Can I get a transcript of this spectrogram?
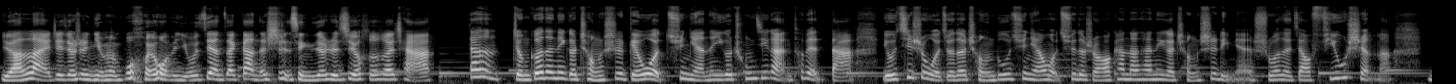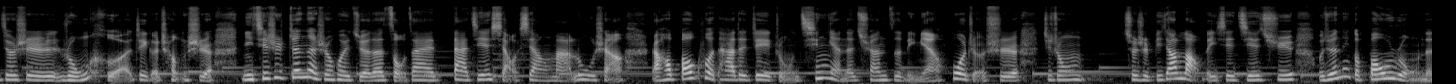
原来这就是你们不回我们邮件在干的事情，就是去喝喝茶。但整个的那个城市给我去年的一个冲击感特别大，尤其是我觉得成都去年我去的时候，看到它那个城市里面说的叫 fusion 嘛，就是融合这个城市，你其实真的是会觉得走在大街小巷、马路上，然后包括它的这种青年的圈子里面，或者是这种。就是比较老的一些街区，我觉得那个包容的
